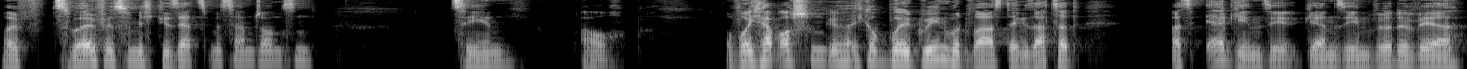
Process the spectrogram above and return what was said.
weil 12 ist für mich gesetzt mit Sam Johnson. 10 auch. Obwohl ich habe auch schon gehört, ich glaube, Will Greenwood war es, der gesagt hat, was er gern, se gern sehen würde, wäre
